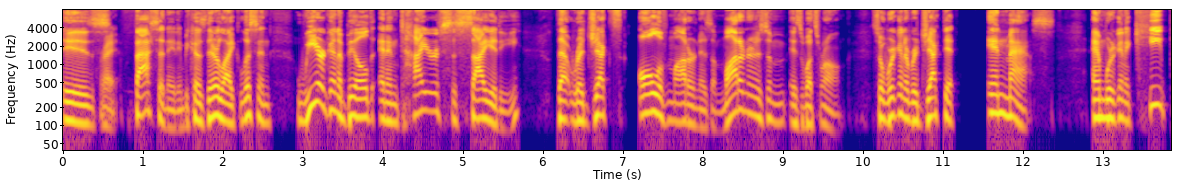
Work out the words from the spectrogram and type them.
is Right. Fascinating because they're like, listen, we are going to build an entire society that rejects all of modernism. Modernism is what's wrong. So we're going to reject it en masse and we're going to keep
